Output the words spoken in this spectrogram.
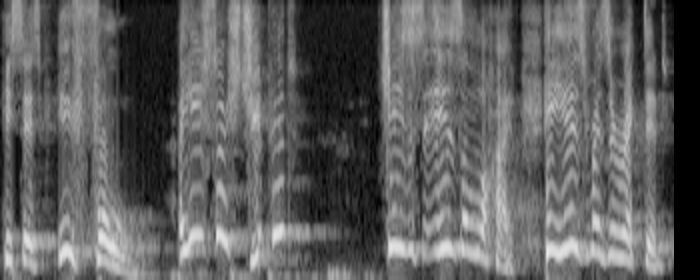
he says, you fool. Are you so stupid? Jesus is alive. He is resurrected.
